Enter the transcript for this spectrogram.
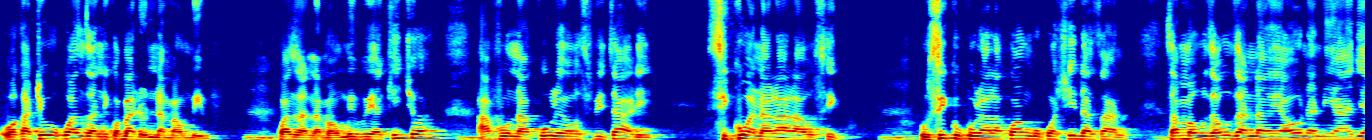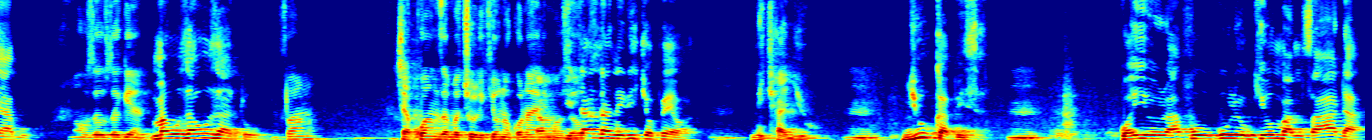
wakati huo kwanza nilikuwa bado nina maumivu Mm. kwanza na maumivu ya kichwa mm. afu na kule hospitali sikuwa nalala usiku Mm. usiku kulala kwangu kwa shida sana Mm. sasa mauzauza ninayoyaona ni ya ajabu Mauzauza gani? mauzauza tu Mfano cha kwanza ambacho ulikiona uko naye ni mauzauza. kitanda nilichopewa Mm. ni cha juu Mm. juu kabisa Mm. Kwa hiyo alafu kule ukiomba msaada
